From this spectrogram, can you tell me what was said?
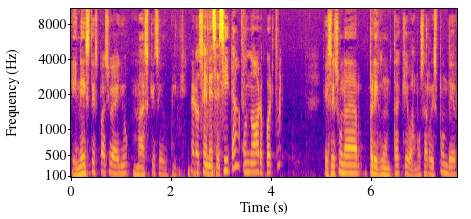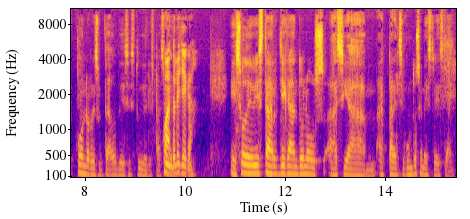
en este espacio aéreo más que se duplique. ¿Pero se necesita un nuevo aeropuerto? Esa es una pregunta que vamos a responder con los resultados de ese estudio del espacio. ¿Cuándo le llega? Eso debe estar llegándonos hacia para el segundo semestre de este año.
